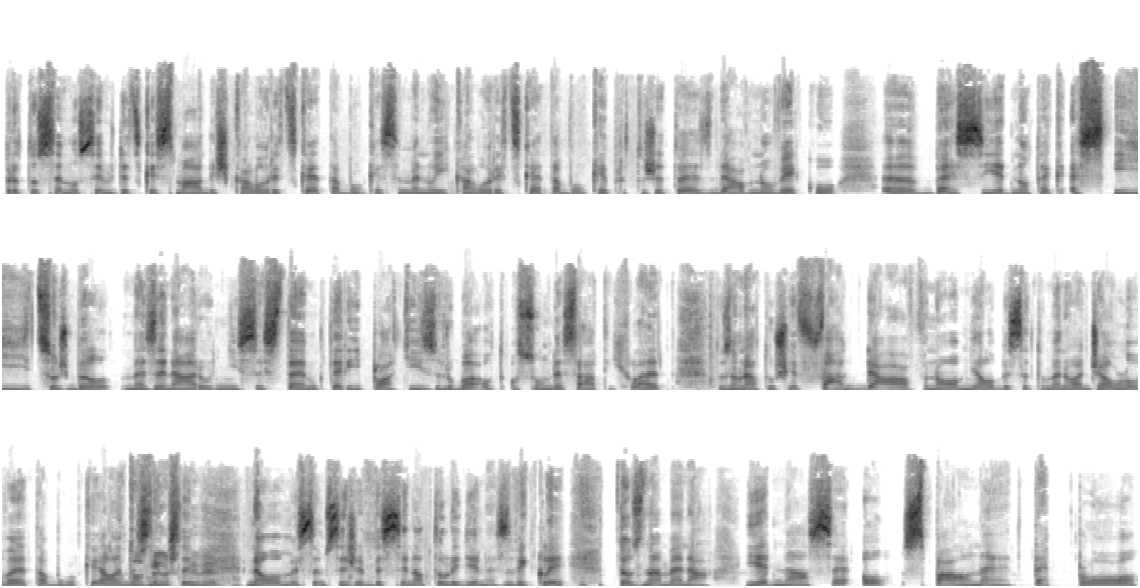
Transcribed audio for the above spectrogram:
proto se musím vždycky smát, když kalorické tabulky se jmenují kalorické tabulky, protože to je zdávno dávnověku eh, bez jednotek SI, což byl mezinárodní systém, který platí zhruba od 80. let. To znamená, to už je fakt dávno, mělo by se to jmenovat joulové tabulky, ale to myslím si, no, myslím si, že by si na to lidi nezvykli. To znamená, jedná se o spálné teplo, teplo,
